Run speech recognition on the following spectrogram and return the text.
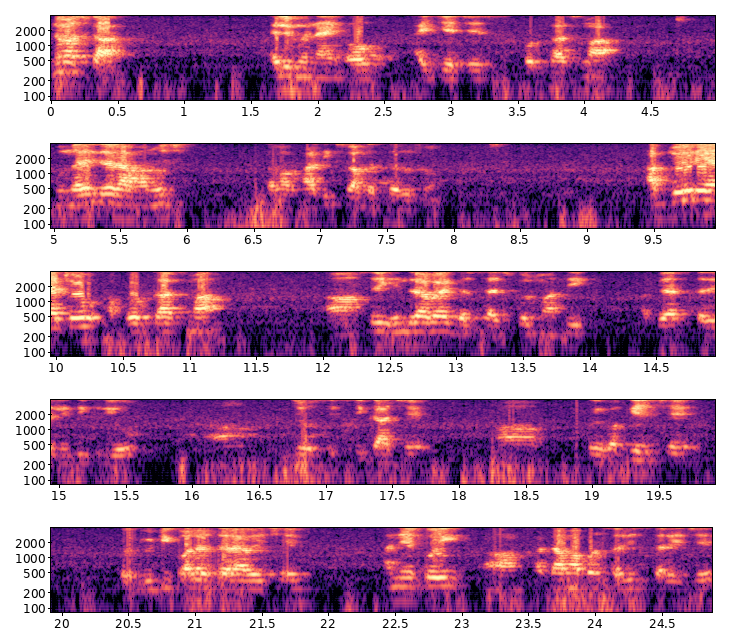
નમસ્કાર. એલ્યુમિનાઈ ઓફ આઈજીએચએસ પોડકાસ્ટમાં હું નરેન્દ્ર રામાનુજ તમારું હાર્દિક સ્વાગત કરું છું. આપ જોઈ રહ્યા છો આ પોડકાસ્ટમાં શ્રી ઇન્દ્રાબાઈ ગર્લ્સ હાઈસ્કૂલમાંથી અભ્યાસ કરેલી દીકરીઓ જેઓ શિક્ષિકા છે કોઈ વકીલ છે, કોઈ બ્યુટી પાર્લર ધરાવે છે અને કોઈ ખાતામાં પણ સર્વિસ કરે છે.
